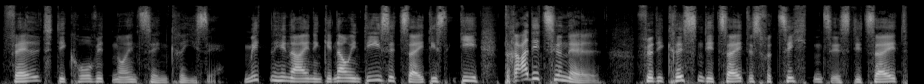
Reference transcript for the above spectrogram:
fällt die Covid-19-Krise mitten hinein, in, genau in diese Zeit, die, die traditionell für die Christen die Zeit des Verzichtens ist, die Zeit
